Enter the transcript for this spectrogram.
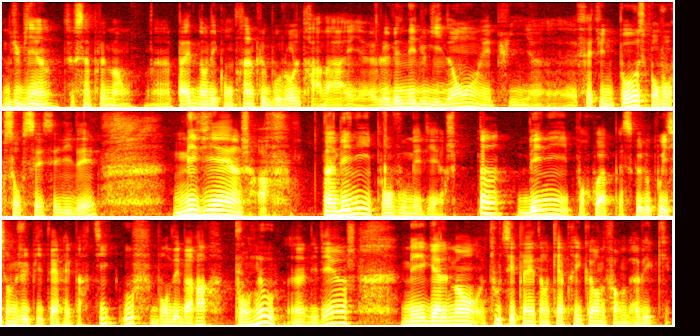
du bien, tout simplement. Hein, pas être dans les contraintes, le boulot, le travail, euh, levez le nez du guidon, et puis euh, faites une pause pour vous ressourcer, c'est l'idée. Mes vierges, oh, pain béni pour vous mes vierges, béni. Pourquoi? Parce que l'opposition de Jupiter est partie, ouf, bon débarras pour nous, hein, les vierges, mais également toutes ces planètes en Capricorne forment avec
